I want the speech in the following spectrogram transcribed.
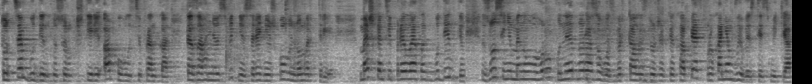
торцем будинку 44А по вулиці Франка та загальноосвітньою середньою школою номер 3 Мешканці прилеглих будинків з осені минулого року неодноразово звертались до ЖКХ 5 з проханням вивезти сміття,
